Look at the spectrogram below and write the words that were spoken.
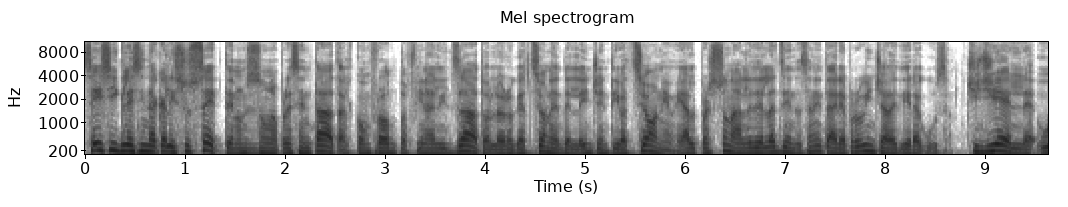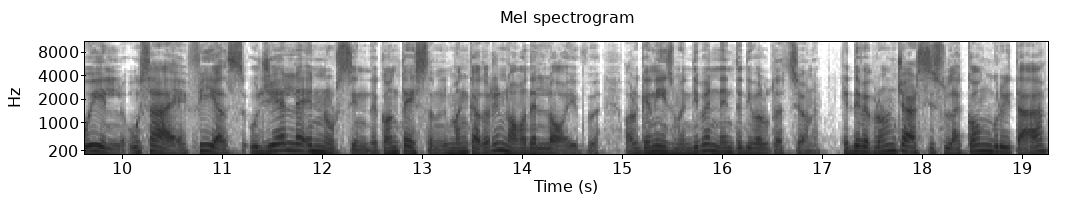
Sei sigle sindacali su sette non si sono presentate al confronto finalizzato all'erogazione delle incentivazioni e al personale dell'azienda sanitaria provinciale di Ragusa. CGL, UIL, USAE, FIALS, UGL e Nursind contestano il mancato rinnovo dell'OIV, organismo indipendente di valutazione, che deve pronunciarsi sulla congruità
